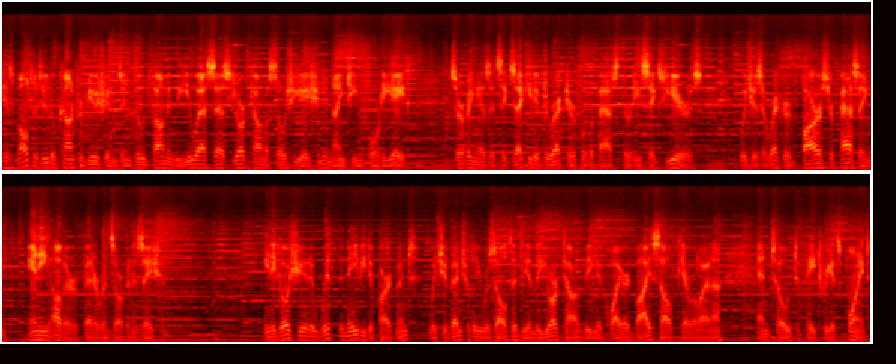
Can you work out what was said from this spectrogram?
His multitude of contributions include founding the USS Yorktown Association in 1948, serving as its executive director for the past 36 years, which is a record far surpassing any other veterans organization. He negotiated with the Navy Department, which eventually resulted in the Yorktown being acquired by South Carolina and towed to Patriots Point.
